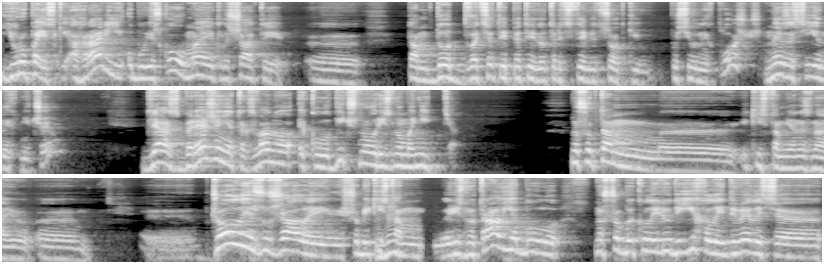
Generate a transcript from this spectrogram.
європейські аграрії обов'язково мають лишати е, там до 25-30% посівних площ, не засіяних нічим, для збереження так званого екологічного різноманіття. Ну, щоб там е, якісь там, я не знаю, е, е, бджоли жужжали, щоб якісь Мгм. там різнотрав'я було. Ну, щоб коли люди їхали і дивилися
